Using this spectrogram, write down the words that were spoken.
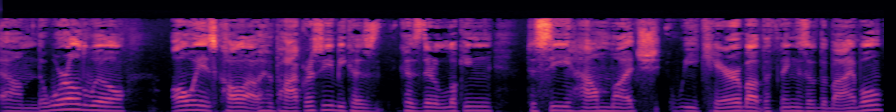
um, the world will always call out hypocrisy because because they're looking to see how much we care about the things of the Bible.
